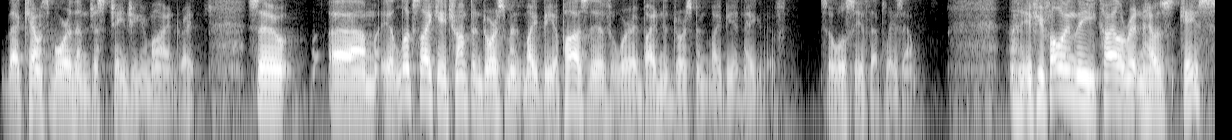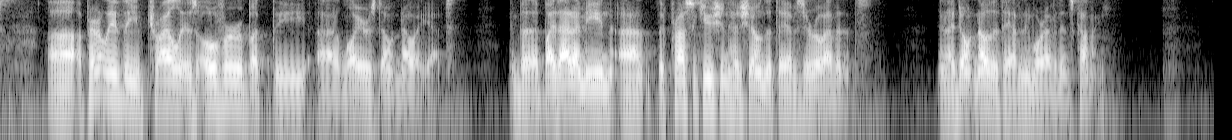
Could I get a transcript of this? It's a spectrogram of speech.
that counts more than just changing your mind, right? So um, it looks like a Trump endorsement might be a positive, where a Biden endorsement might be a negative. So we'll see if that plays out. If you're following the Kyle Rittenhouse case, uh, apparently the trial is over, but the uh, lawyers don't know it yet. And by, by that I mean uh, the prosecution has shown that they have zero evidence. And I don't know that they have any more evidence coming.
